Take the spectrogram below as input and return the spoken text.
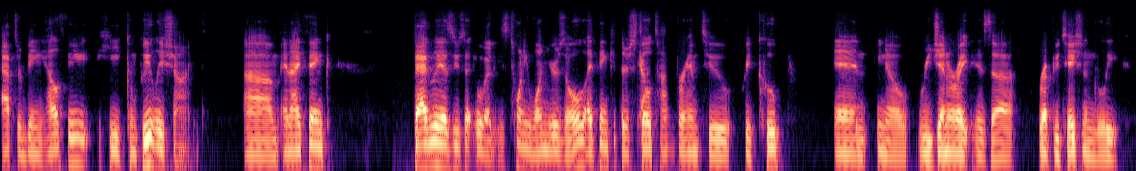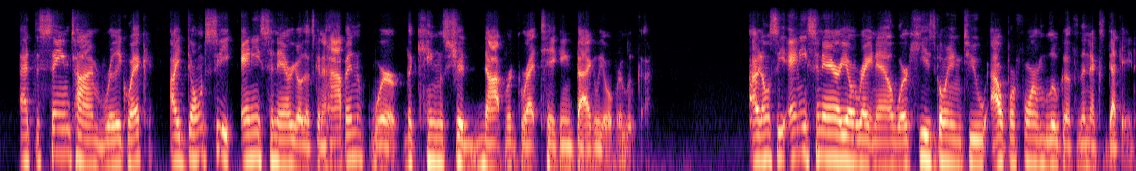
after being healthy, he completely shined. Um, and I think Bagley, as you said, what, he's 21 years old. I think there's still yeah. time for him to recoup and you know regenerate his uh, reputation in the league. At the same time, really quick, I don't see any scenario that's going to happen where the Kings should not regret taking Bagley over Luka. I don't see any scenario right now where he's going to outperform Luka for the next decade.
